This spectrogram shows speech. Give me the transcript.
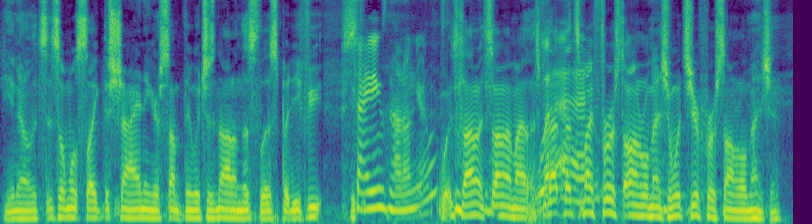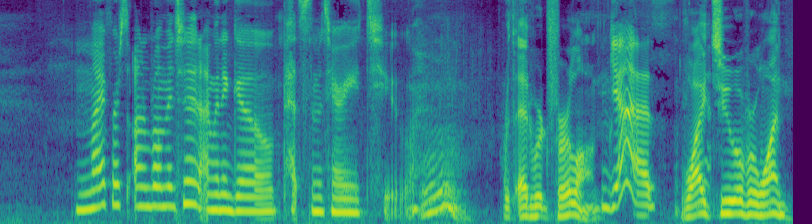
You know, it's it's almost like The Shining or something, which is not on this list. But if you, if- Shining's not on your list. it's not it's not on my list. But that, that's my first honorable mention. What's your first honorable mention? My first honorable mention. I'm gonna go Pet Sematary two. With Edward Furlong. Yes, Why two over one?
